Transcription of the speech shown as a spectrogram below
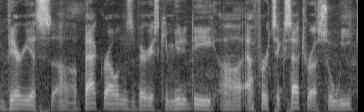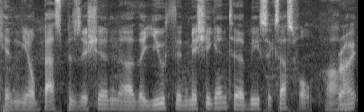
various uh, backgrounds, various community uh, efforts, etc. So we can you know best position uh, the youth in Michigan to be successful. Um, Right.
